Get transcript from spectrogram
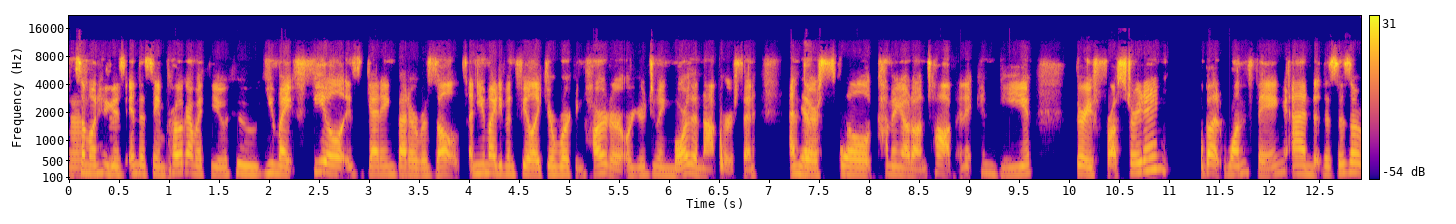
yeah. someone who is in the same program with you who you might feel is getting better results and you might even feel like you're working harder or you're doing more than that person and yeah. they're still coming out on top and it can be very frustrating but one thing, and this is a,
